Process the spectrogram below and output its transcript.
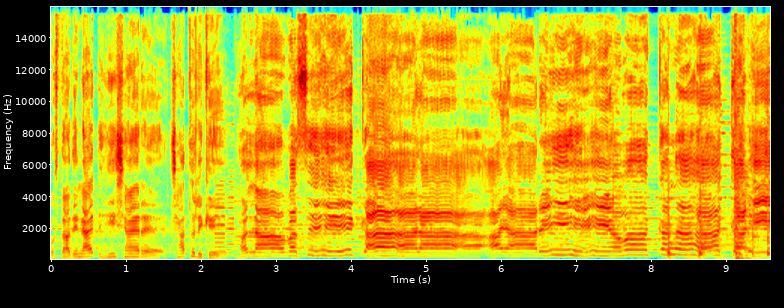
उस्ताद इनायत ही शायर छात लिखे। भला बस कारा आया रे अवा कना काली।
